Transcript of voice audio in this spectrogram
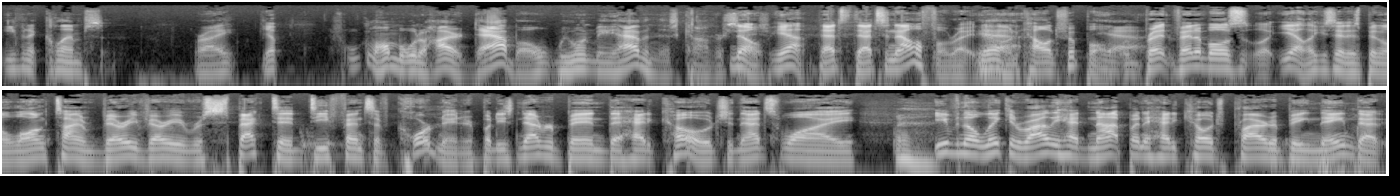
even at Clemson, right? Yep. If Oklahoma would have hired Dabo, we wouldn't be having this conversation. No, yeah, that's that's an alpha right now Yeah. in college football. Yeah. Brent Venables, yeah, like you said, has been a long time, very very respected defensive coordinator, but he's never been the head coach, and that's why, even though Lincoln Riley had not been a head coach prior to being named that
